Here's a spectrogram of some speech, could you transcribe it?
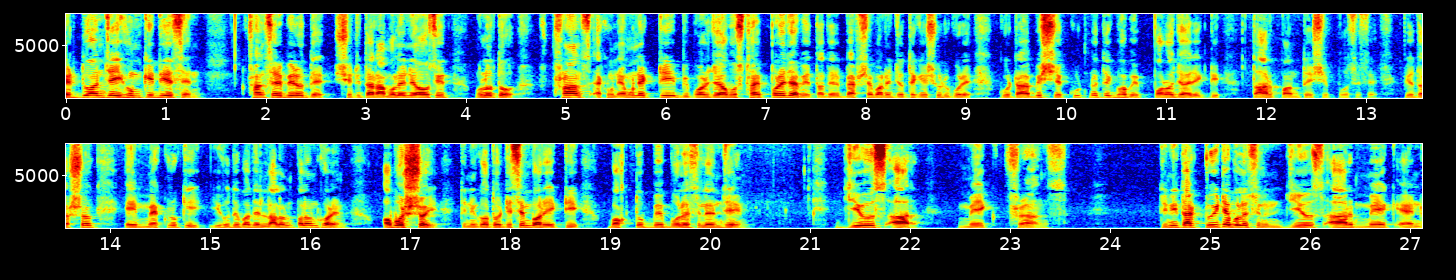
এরদোয়ান যেই হুমকি দিয়েছেন ফ্রান্সের বিরুদ্ধে, সেটি তার আমলে নেওয়া উচিত। মূলত ফ্রান্স এখন এমন একটি বিপর্যয় অবস্থায় পড়ে যাবে, তাদের ব্যবসা বাণিজ্য থেকে শুরু করে গোটা বিশ্বে কূটনৈতিকভাবে পরাজয়ের একটি তার প্রান্তে এসে পৌঁছেছে। প্রিয় দর্শক, এই ম্যাক্রো কি ইহুদিবাদের লালন পালন করেন? অবশ্যই তিনি গত ডিসেম্বরে একটি বক্তব্যে বলেছিলেন যে, জিউস আর মেক ফ্রান্স। তিনি তার টুইটে বলেছিলেন, Jews are make and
